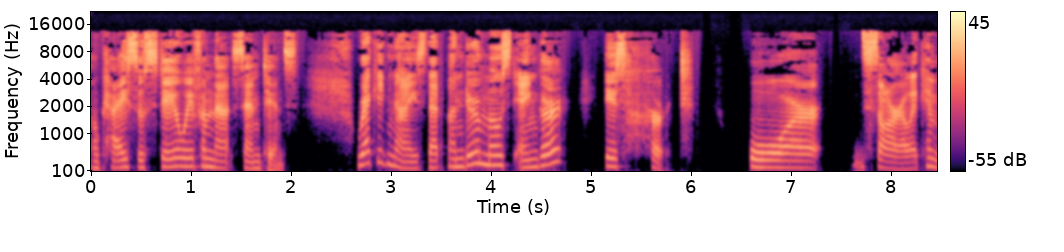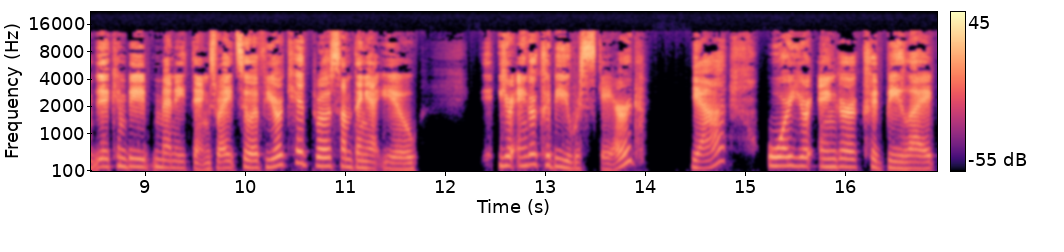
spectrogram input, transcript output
Okay. So stay away from that sentence. Recognize that under most anger is hurt or sorrow. It can, it can be many things, right? So if your kid throws something at you, your anger could be you were scared yeah. Or your anger could be like,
